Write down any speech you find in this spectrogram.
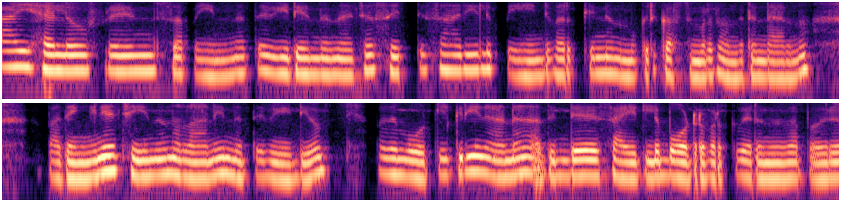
ഹായ് ഹലോ ഫ്രണ്ട്സ്. അപ്പോൾ ഇന്നത്തെ വീഡിയോ എന്താണെന്ന് വെച്ചാൽ സെറ്റ് സാരിയിൽ പെയിന്റ് വർക്കിന് നമുക്കൊരു കസ്റ്റമർ തന്നിട്ടുണ്ടായിരുന്നു. അപ്പോൾ അതെങ്ങനെയാണ് ചെയ്യുന്നതെന്നുള്ളതാണ് ഇന്നത്തെ വീഡിയോ. അപ്പോൾ അത് ബോട്ടിൽ ഗ്രീൻ ആണ്. അതിന്റെ സൈഡിൽ ബോർഡർ വർക്ക് വരുന്നത്. അപ്പോൾ ഒരു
